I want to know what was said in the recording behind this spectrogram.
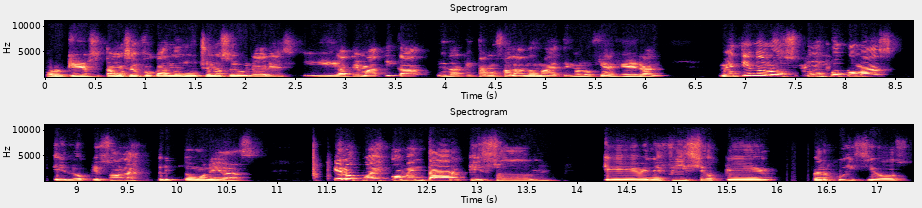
porque nos estamos enfocando mucho en los celulares y la temática de la que estamos hablando más de tecnología en general. Metiéndonos un poco más en lo que son las criptomonedas. ¿Qué nos puedes comentar qué son, qué beneficios, qué perjuicios,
